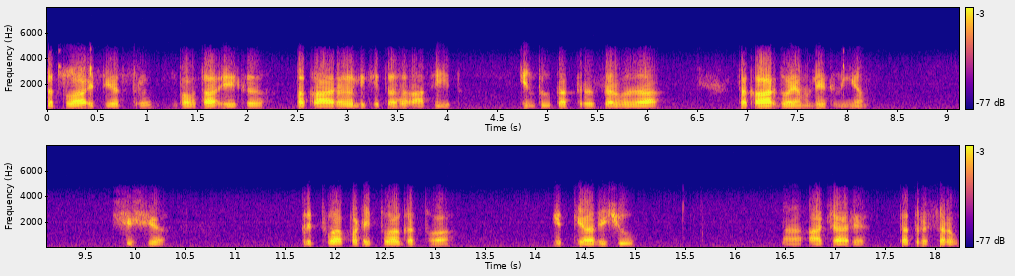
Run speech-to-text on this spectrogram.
दत्त्वा इत्यत्र भवता एक तकारः लिखितः आसीत्, किन्तु तत्र सर्वदा तकारद्वयं लेखनीयम्। शिष्य, कृत्वा पठित्वा गत्वा इत्यादिषु आचार्य। तत्र सर्व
